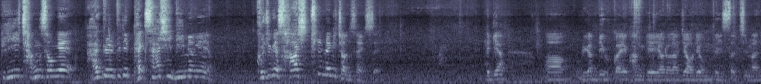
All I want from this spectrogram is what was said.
비장성의 아들들이 142명이에요. 그 중에 47명이 전사했어요. 핵이야, 어, 우리가 미국과의 관계에 여러 가지 어려움도 있었지만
